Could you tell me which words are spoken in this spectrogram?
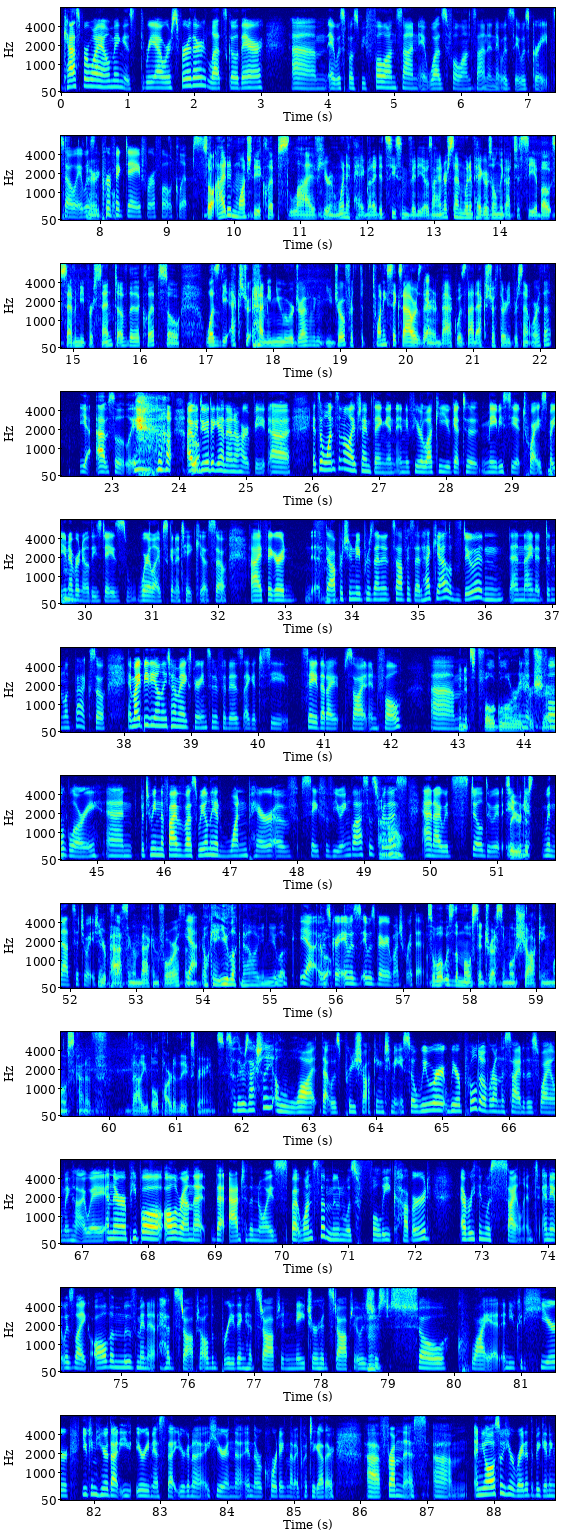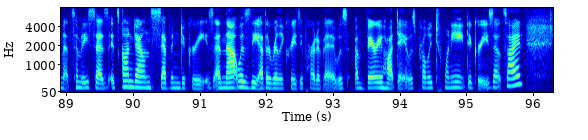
Casper, Wyoming is three hours further. Let's go there. Um, it was supposed to be full on sun. It was full on sun, and it was it was great. So it was Very the cool. perfect day for a full eclipse. So I didn't watch the eclipse live here in Winnipeg, but I did see some videos. I understand Winnipeggers only got to see about 70% of the eclipse. So was the extra I mean you were driving you drove for th- 26 hours there Yep. and back. Was that extra 30% worth it? Yeah, absolutely. I Cool. would do it again in a heartbeat. Uh, it's a once in a lifetime thing, and, and if you're lucky, you get to maybe see it twice, but you Mhm. never know these days where life's going to take you. So I figured the opportunity presented itself. I said, heck yeah, let's do it. And, and I didn't look back. So it might be the only time I experience it. If it is, I get to see say that I saw it in full. Um, In its full glory in for its sure. full glory. And between the five of us, we only had one pair of safe viewing glasses for Oh. this, and I would still do it So you're just- in that situation. You're So- passing them back and forth. And, Yeah. Okay, you look now, and you look. Yeah, it was great. It was it was very much worth it. So what was the most interesting, most shocking, most kind of valuable part of the experience? So there was actually a lot that was pretty shocking to me. So we were we were pulled over on the side of this Wyoming highway, and there are people all around that that add to the noise. But once the moon was fully covered, everything was silent, and it was like all the movement had stopped, all the breathing had stopped, and nature had stopped. It was Hmm. just so quiet, and you could hear you can hear that e- eeriness that you're gonna hear in the in the recording that I put together uh, from this. Um, and you'll also hear right at the beginning that somebody says it's gone down seven degrees, and that was the other really crazy part of it. It was a very hot day. It was probably 28 degrees outside,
